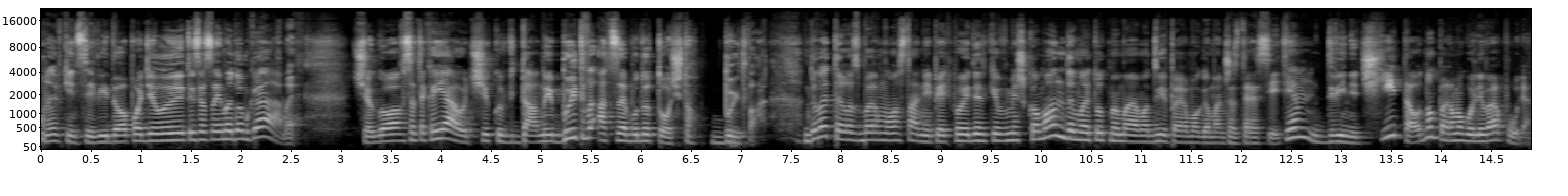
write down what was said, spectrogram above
Ну і в кінці відео поділитися своїми думками. Чого все-таки я очікую від даної битви, а це буде точно битва. Давайте розберемо останні 5 поєдинків між командами. Тут ми маємо дві перемоги Манчестер Сіті, дві нічі та одну перемогу Ліверпуля.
